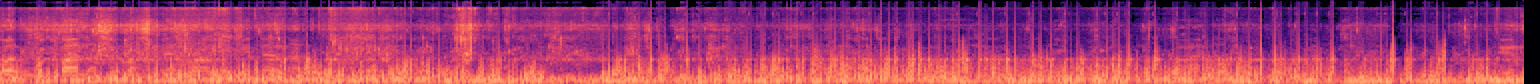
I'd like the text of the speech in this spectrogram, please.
Parang may paano sa master mga kabida na. Yun.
